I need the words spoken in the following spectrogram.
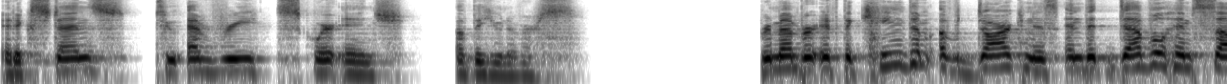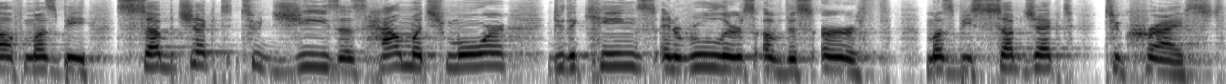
it extends to every square inch of the universe. Remember, if the kingdom of darkness and the devil himself must be subject to Jesus, how much more do the kings and rulers of this earth must be subject to Christ?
